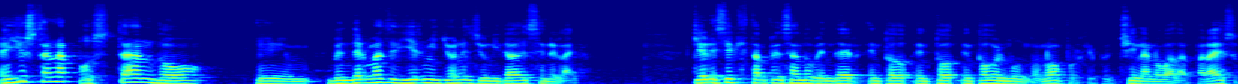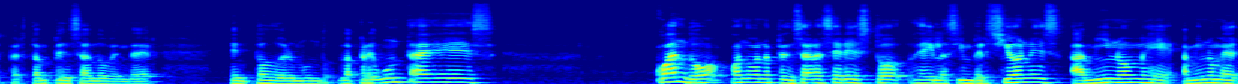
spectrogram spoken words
ellos están apostando en vender más de 10 millones de unidades en el año. Quiere decir que están pensando vender en todo, en, en todo el mundo, ¿no? Porque pues, China no va a dar para eso, pero están pensando vender en todo el mundo. La pregunta es, ¿cuándo, ¿cuándo van a pensar hacer esto? las inversiones a mí, no me, a mí no, me,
